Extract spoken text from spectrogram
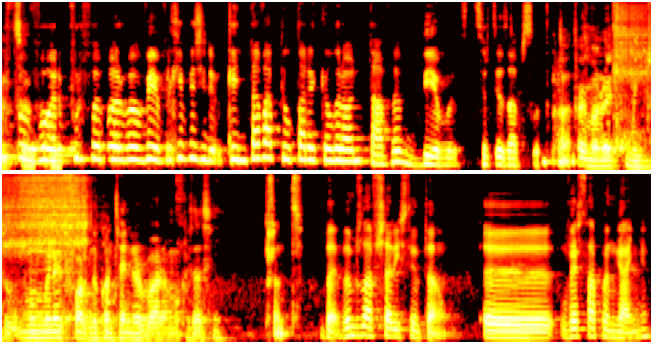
Portanto, favor, por favor, vou ver. Porque imagina, quem estava a pilotar aquele drone estava bêbado, de certeza absoluta. Foi uma noite muito. Uma noite forte no container bar, uma coisa assim. Pronto. Bem, vamos lá fechar isto então. Uh, o Verstappen ganha.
